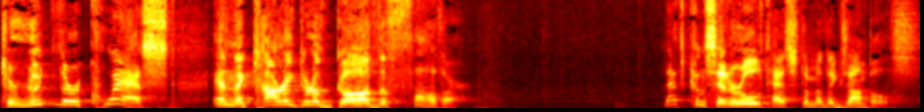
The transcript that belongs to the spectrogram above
to root their quest in the character of God the Father. Let's consider Old Testament examples.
